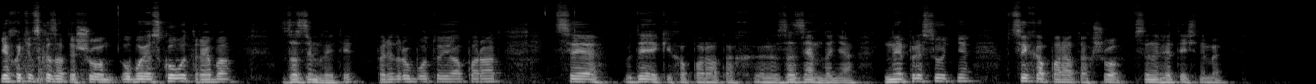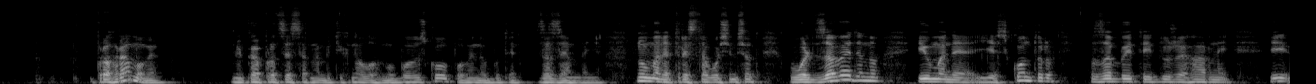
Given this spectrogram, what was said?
я хотів сказати, що обов'язково треба заземлити перед роботою апарат. Це в деяких апаратах е, заземлення не присутнє. В цих апаратах, що з енергетичними програмами, мікропроцесорними технологіями, обов'язково повинно бути заземлення. Ну, у мене 380 вольт заведено, і в мене є контур забитий, дуже гарний, і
